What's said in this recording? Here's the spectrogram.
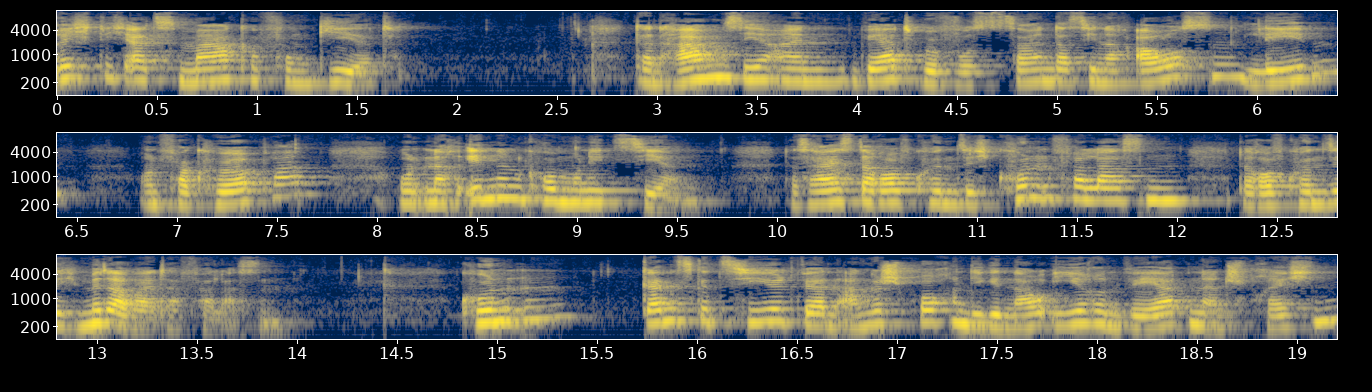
richtig als Marke fungiert, dann haben Sie ein Wertebewusstsein, das Sie nach außen leben und verkörpern und nach innen kommunizieren. Das heißt, darauf können sich Kunden verlassen, darauf können sich Mitarbeiter verlassen. Kunden ganz gezielt werden angesprochen, die genau ihren Werten entsprechen,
